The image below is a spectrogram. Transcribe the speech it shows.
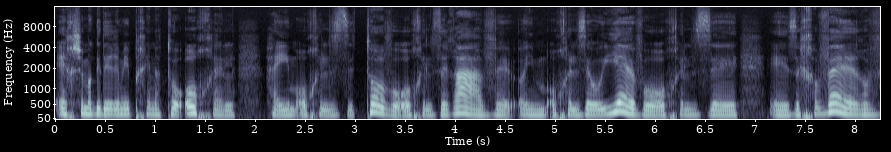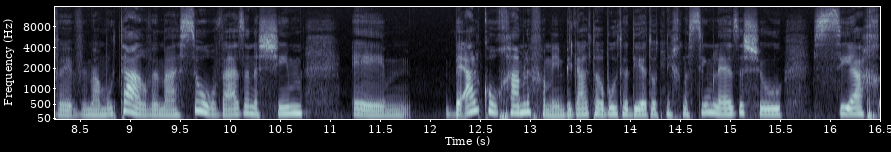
איך שמגדירים מבחינתו אוכל, האם אוכל זה טוב או אוכל זה רע, והאם אוכל זה אויב או אוכל זה, אה, זה חבר, ו, ומה מותר ומה אסור, ואז אנשים... אה, בעל כורחם לפעמים, בגלל תרבות הדיאטות, נכנסים לאיזשהו שיח,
